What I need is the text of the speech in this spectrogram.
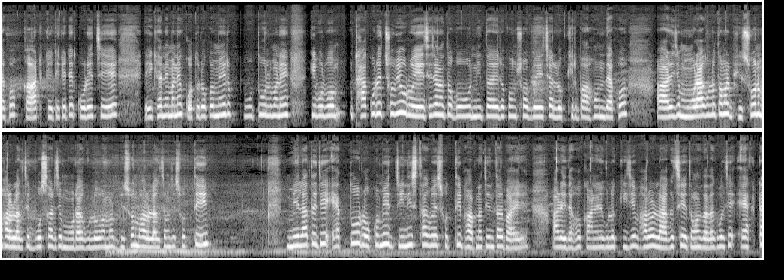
দেখো কাঠ কেটে কেটে করেছে। এইখানে মানে কত রকমের পুতুল মানে কি বলব, ঠাকুরের ছবিও রয়েছে। জানো তো, গৌর, নিতা, এরকম সব রয়েছে। আর লক্ষ্মীর বাহন, দেখো। আর এই যে মোড়াগুলো তো আমার ভীষণ ভালো লাগছে, বসার যে মোড়াগুলো আমার ভীষণ ভালো লাগছে। আমার যে সত্যি মেলাতে যে এত রকমের জিনিস থাকবে, সত্যি ভাবনা চিন্তার বাইরে। আর এই দেখো কানেরগুলো কী যে ভালো লাগছে। তোমার দাদাকে বলছে, একটা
